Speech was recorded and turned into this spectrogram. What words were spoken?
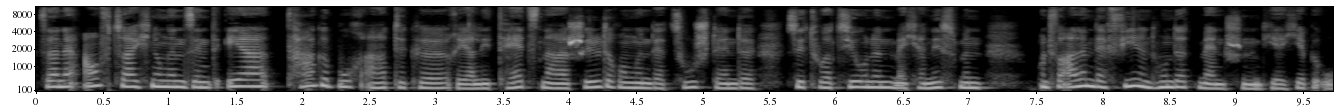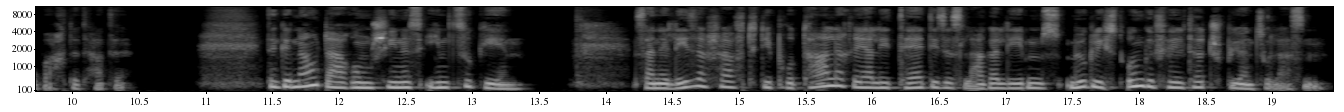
Seine Aufzeichnungen sind eher tagebuchartige, realitätsnahe Schilderungen der Zustände, Situationen, Mechanismen und vor allem der vielen hundert Menschen, die er hier beobachtet hatte. Denn genau darum schien es ihm zu gehen seine Leserschaft die brutale Realität dieses Lagerlebens möglichst ungefiltert spüren zu lassen.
